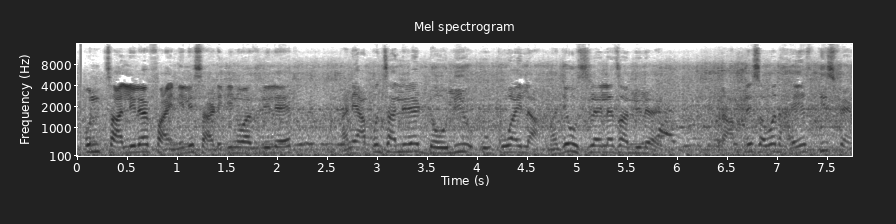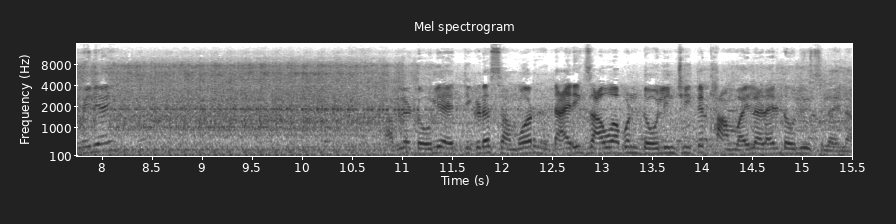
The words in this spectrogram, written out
आपण चाललेलो आहे फायनली साडेतीन वाजलेले आहेत. आणि आपण चाललेलो आहे डोली उकवायला म्हणजे उचलायला चाललेलो आहे. तर आपल्यासोबत आहे तीच फॅमिली आहे. आपल्या डोली आहेत तिकडे समोर. डायरेक्ट जाऊ आपण डोलींची इथे थांबायला डायरेक्ट डोली उचलायला.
